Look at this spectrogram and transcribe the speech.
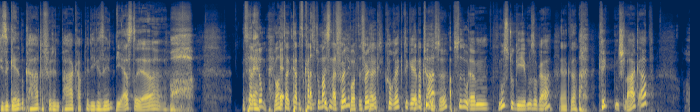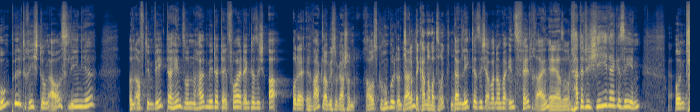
diese gelbe Karte für den Park. Habt ihr die gesehen? Die erste, ja. Boah, Das ist halt Äh, dumm. Du hast äh, halt, das kannst du ist machen als völlig, völlig korrekte Ja, gelbe natürlich. Karte. Absolut. Ähm, musst du geben sogar. ja, klar. kriegt einen Schlag ab, humpelt Richtung Auslinie und auf dem Weg dahin, so einen halben Meter vorher, denkt er sich, ah, oder er war, glaube ich, sogar schon rausgehumpelt und Ich glaube, dann, der kam nochmal zurück. Ne? dann legt er sich aber nochmal ins Feld rein. Ja, ja, so. Und das hat natürlich jeder gesehen. Und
